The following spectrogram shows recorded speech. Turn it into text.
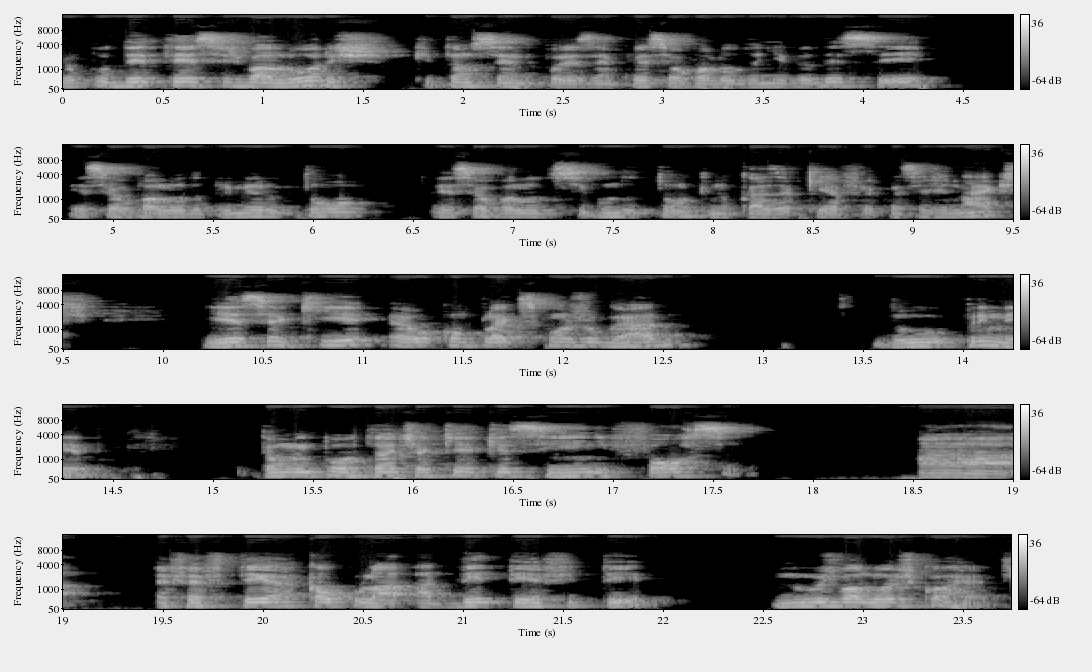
eu poder ter esses valores que estão sendo, por exemplo, esse é o valor do nível DC, esse é o valor do primeiro tom, esse é o valor do segundo tom, que no caso aqui é a frequência de Next, e esse aqui é o complexo conjugado do primeiro. Então o importante aqui é que esse N force a FFT a calcular a DTFT nos valores corretos.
